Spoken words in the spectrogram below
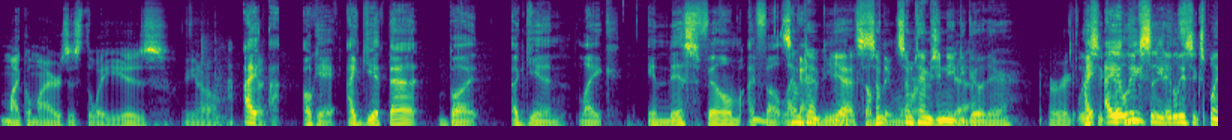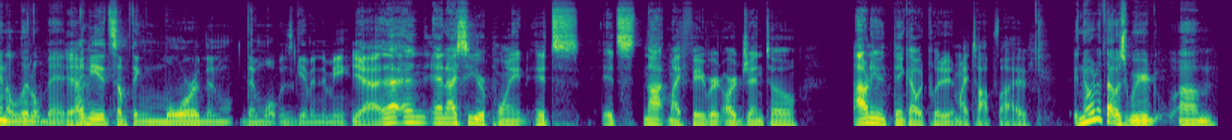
Michael Myers is the way he is. You know, I, I okay, I get that, but again, like in this film, I felt like I sometimes, needed yeah, some- something more. sometimes you need to go there, or at least, I at at least, least need- at least explain a little bit. Yeah. I needed something more than than what was given to me. yeah, and, and and I see your point. It's it's not my favorite Argento. I don't even think I would put it in my top five. You know what I thought was weird? Um,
